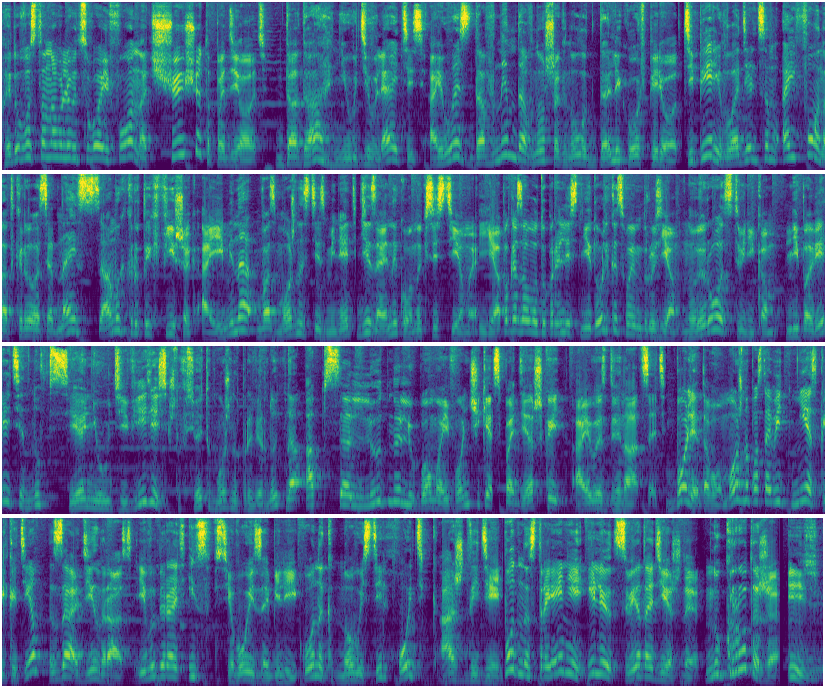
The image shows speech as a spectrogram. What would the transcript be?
Пойду восстанавливать свой iPhone, а что еще-то поделать? Да-да, не удивляйтесь, iOS давным-давно шагнула далеко вперед. Теперь владельцам iPhone открылась одна из самых крутых фишек, а именно возможность изменять дизайн иконок системы. Я показал эту прелесть не только своим друзьям, но и родственникам. Не поверите, но все они удивились, что все это можно провернуть на абсолютно любом айфончике с поддержкой iOS 12. Более того, можно поставить несколько тем за один раз и выбирать выбирать из всего изобилия иконок новый стиль хоть каждый день. Под настроение или цвет одежды. Ну круто же! Easy.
